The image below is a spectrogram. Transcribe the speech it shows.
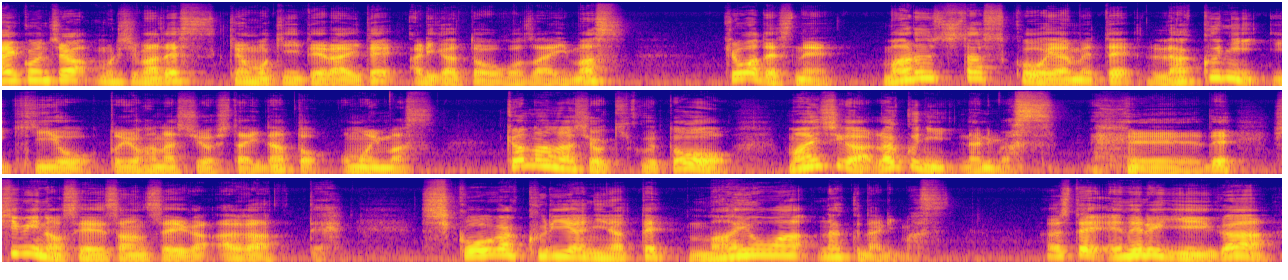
はい、こんにちは。森島です。今日も聞いていただいてありがとうございます。今日はですね、マルチタスクをやめて楽に生きようという話をしたいなと思います。今日の話を聞くと、毎日が楽になります。で、日々の生産性が上がって、思考がクリアになって迷わなくなります。そしてエネルギーが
